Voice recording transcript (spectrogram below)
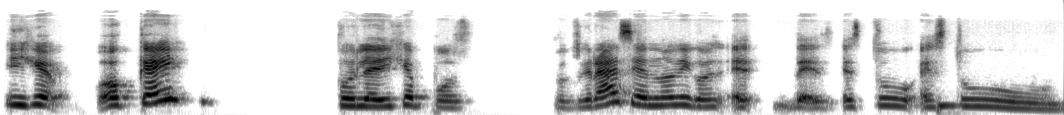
Y dije, ok, pues le dije, pues, pues gracias, ¿no? Digo, es, es tu, es tu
